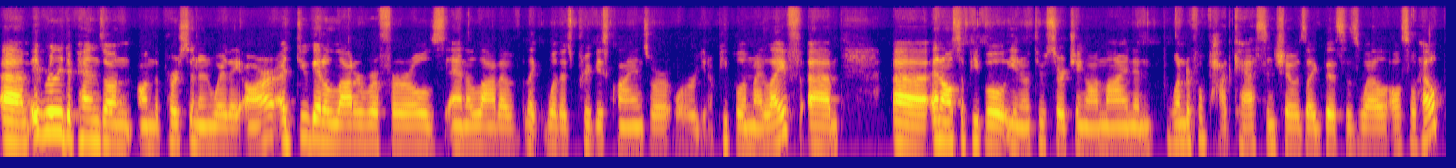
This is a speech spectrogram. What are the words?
um, it really depends on on the person and where they are. I do get a lot of referrals and a lot of like whether it's previous clients or or you know people in my life. Um, uh, and also people you know through searching online and wonderful podcasts and shows like this as well also help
